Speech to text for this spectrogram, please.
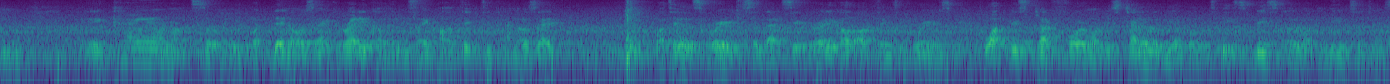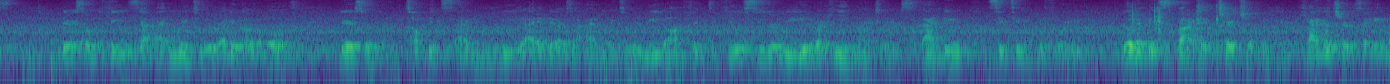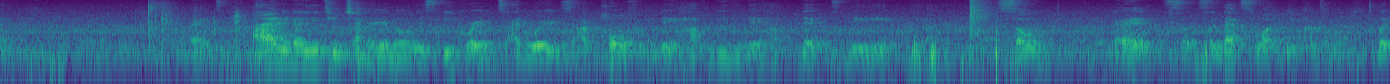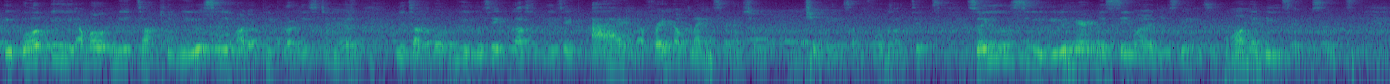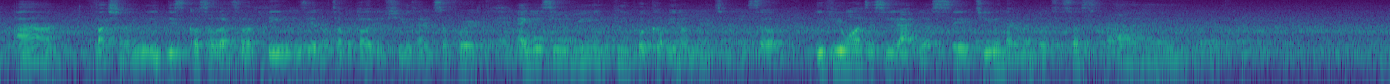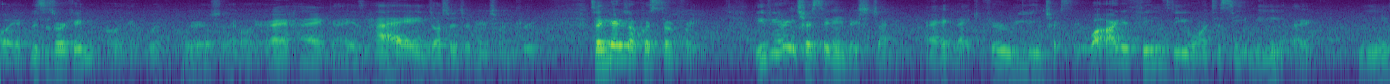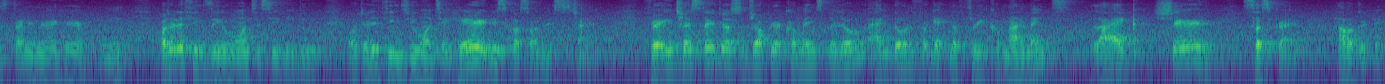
it kind of not so good. But then I was like radical and it's like authentic. And I was like, what else? Words. So that's it. Radical, authentic words. What this platform, what this channel will be about is basically what the name suggests. There are some things that I'm going to be radical about. There are some topics and real ideas that I'm going to be real authentic. You'll see the real Raheem right here, standing, sitting before you. Don't let me start the church up in here. Can the church say amen? Right? And in a YouTube channel, you know, we speak words, and words are powerful. They have meaning, they have depth, they, they are sound. right? So, so that's what it comes about. But it won't be about me talking. You see other people on this channel. We talk about music, gospel music, and a friend of mine said I should chip in some vocal tips. So you'll see, you'll hear me sing one of these days, one of these episodes. Um, fashion, we discuss a lot of things, you know, topical issues and so forth. And you see real people coming on my channel. So if you want to see that, just stay tuned and remember to subscribe. Oh yeah, this is working? Oh yeah, where, where should I? Oh yeah, right. Hi guys, hi Joshua Generation Crew. So here's a question for you. If you're interested in this channel, right? Like if you're really interested, what are the things do you want to see me, like me standing right here, me? What are the things that you want to see me do? What are the things you want to hear discuss on this channel? If you're interested, just drop your comments below and don't forget the three commandments. Like, share, subscribe. Have a good day.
